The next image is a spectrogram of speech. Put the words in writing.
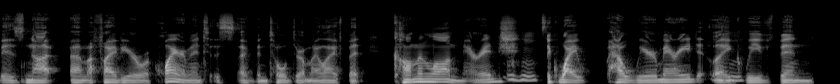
is not um, a five-year requirement, as I've been told throughout my life, but common law marriage. Mhm. It's like why how we're married. Like Mhm. we've been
